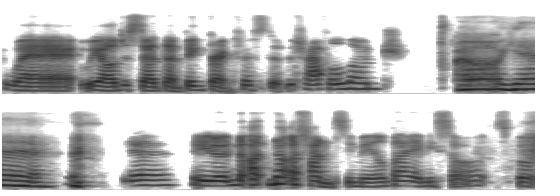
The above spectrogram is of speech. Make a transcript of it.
where we all just had that big breakfast at the Travelodge. Oh yeah, Yeah, you know, not not a fancy meal by any sorts, but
